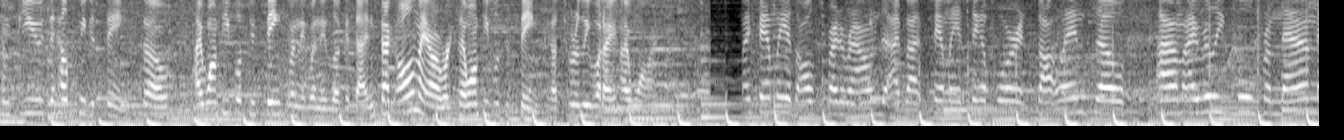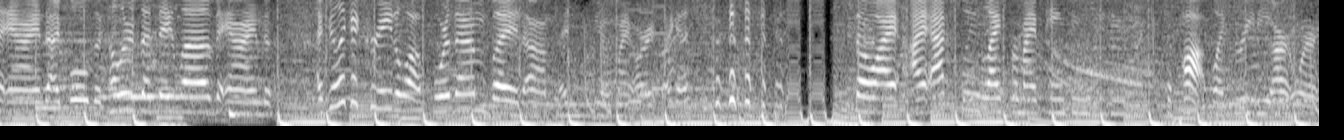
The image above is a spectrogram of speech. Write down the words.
confused. It helps me to think. So I want people to think when they when they look at that. In fact, all my artworks, I want people to think. That's really what I, I want. My family is all spread around. I've got family in Singapore and Scotland, so um, I really pull from them, and I pull the colors that they love, and I feel like I create a lot for them, but um, it's you know my art, I guess. so I, I actually like for my painting to do to pop, like 3D artwork.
